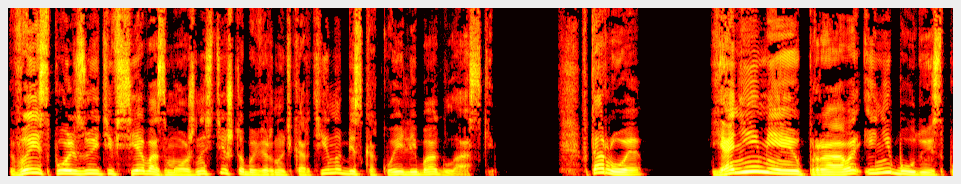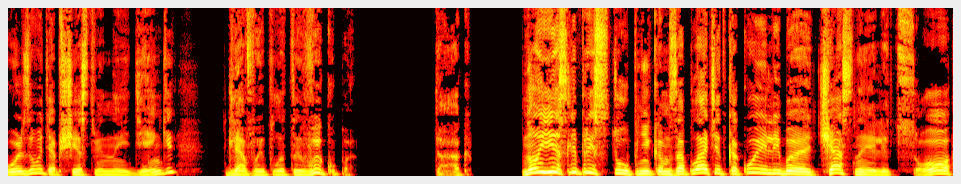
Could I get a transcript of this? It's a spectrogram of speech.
Вы используете все возможности, чтобы вернуть картину без какой-либо огласки. Второе. Я не имею права и не буду использовать общественные деньги для выплаты выкупа. Так. Но если преступникам заплатит какое-либо частное лицо,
